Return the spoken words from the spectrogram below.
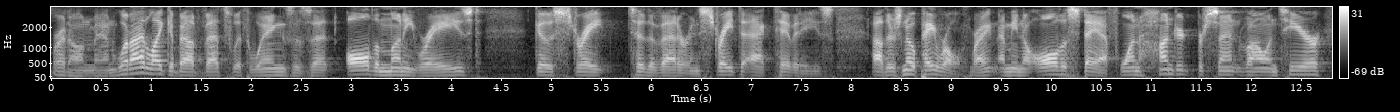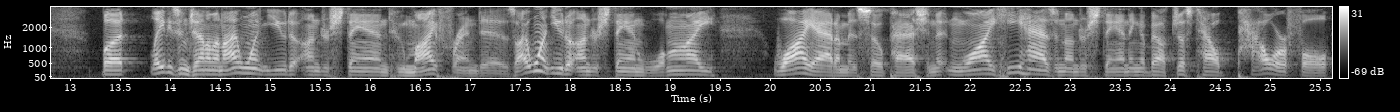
Right on, man. What I like about Vets with Wings is that all the money raised goes straight to the veterans, straight to activities. Uh, there's no payroll, right? I mean, all the staff, 100% volunteer. But, ladies and gentlemen, I want you to understand who my friend is. I want you to understand why why Adam is so passionate and why he has an understanding about just how powerful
